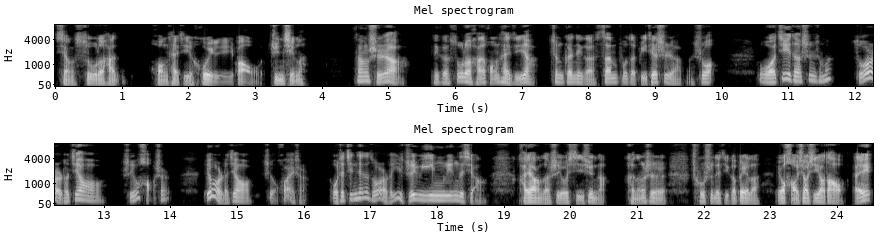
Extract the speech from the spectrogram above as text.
向苏勒汗皇太极汇报军情啊。当时啊，那个苏勒汗皇太极啊，正跟那个三部的比贴士啊说：“我记得是什么？左耳朵叫是有好事右耳朵叫是有坏事我这今天的左耳朵一直嗡嗡的响，看样子是有喜讯呐，可能是出师那几个贝勒有好消息要到。哎，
